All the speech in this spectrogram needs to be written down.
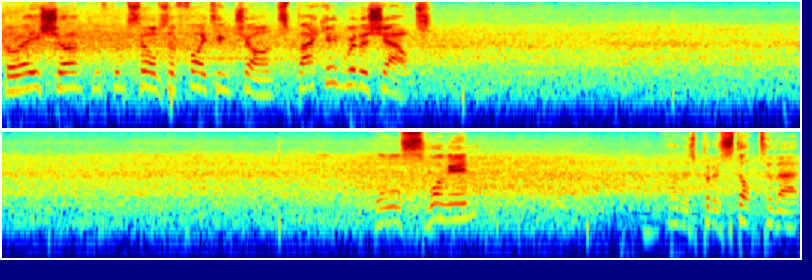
Croatia give themselves a fighting chance, back in with a shout. Ball swung in. That has put a stop to that.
